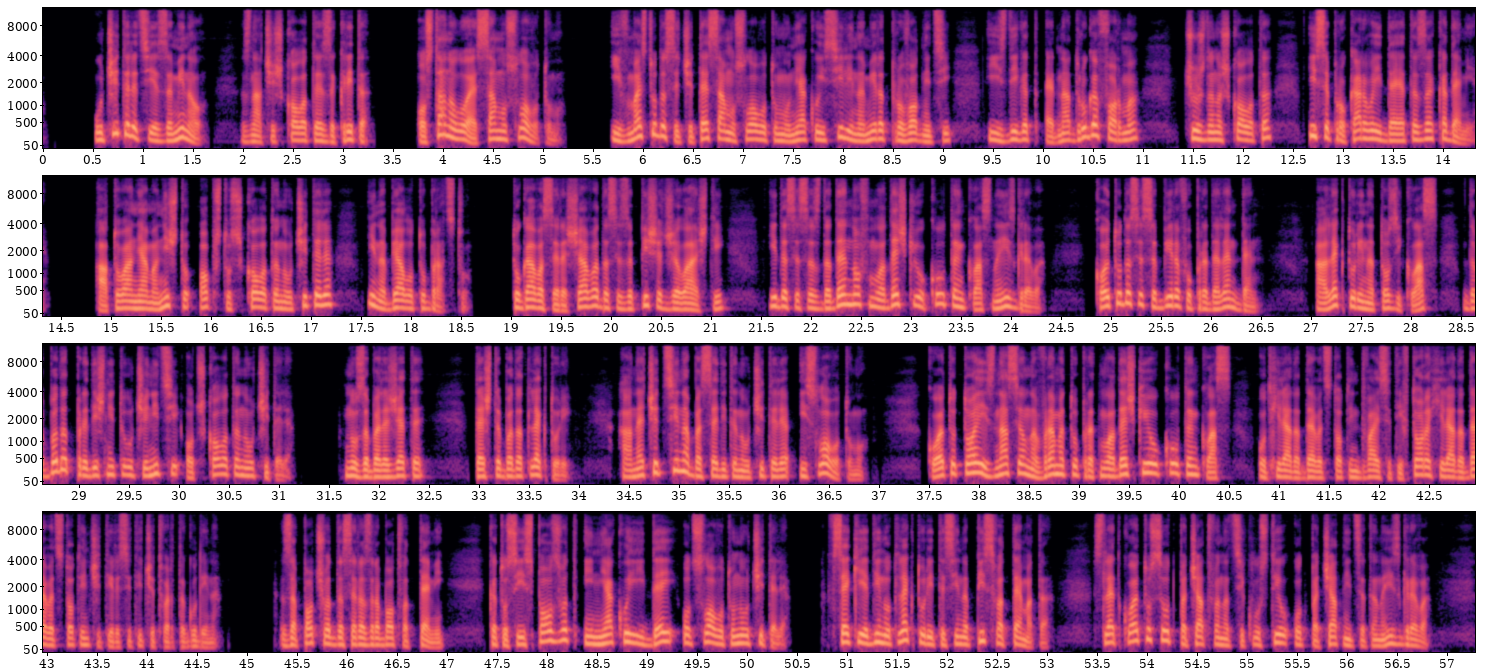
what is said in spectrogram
Учителят си е заминал, значи школата е закрита. Останало е само словото му. И вместо да се чете само словото му, някои сили намират проводници и издигат една друга форма, чужда на школата, и се прокарва идеята за академия. А това няма нищо общо с школата на учителя и на Бялото братство. Тогава се решава да се запишат желаещи и да се създаде нов младежки окултен клас на изгрева, който да се събира в определен ден, а лектори на този клас да бъдат предишните ученици от школата на учителя. Но забележете, те ще бъдат лектори, а не четци на беседите на учителя и словото му което той е изнасял на времето пред младежкия окултен клас от 1922-1944 година. Започват да се разработват теми, като се използват и някои идеи от словото на учителя. Всеки един от лекторите си написва темата, след което се отпечатва на циклостил от печатницата на изгрева,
